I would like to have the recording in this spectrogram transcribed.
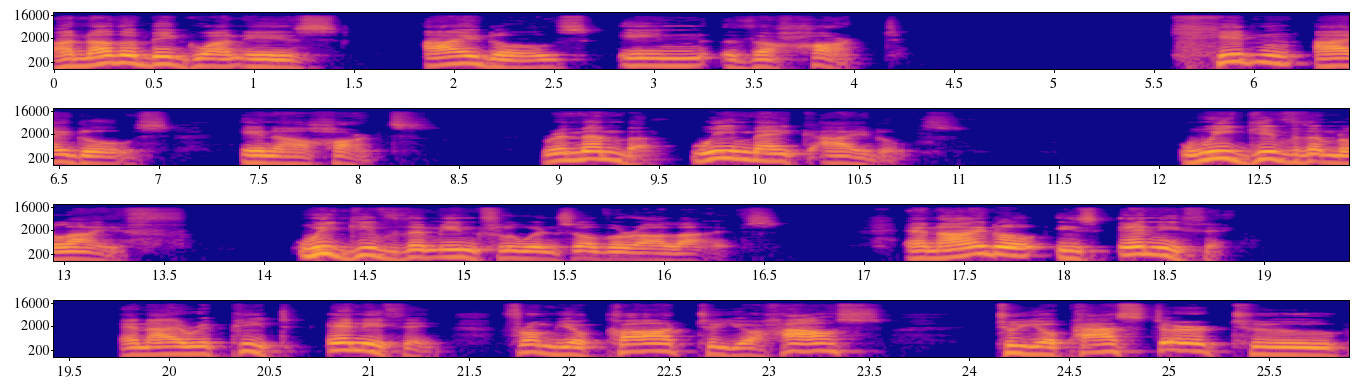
Another big one is idols in the heart, hidden idols in our hearts. Remember, we make idols, we give them life, we give them influence over our lives. An idol is anything, and I repeat, anything from your car to your house to your pastor to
